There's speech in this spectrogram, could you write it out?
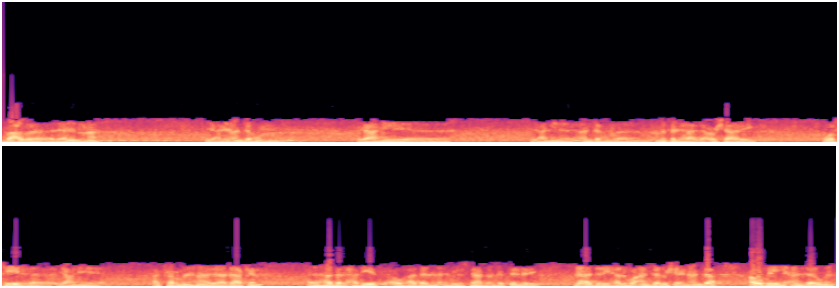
بعض الأئمة يعني عندهم يعني يعني عندهم مثل هذا عشاري. وفيه يعني أكثر من هذا. لكن هذا الحديث أو هذا الإسناد عند الترمذي لا أدري هل هو أنزل شيء عنده أو فيه أنزل منه.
